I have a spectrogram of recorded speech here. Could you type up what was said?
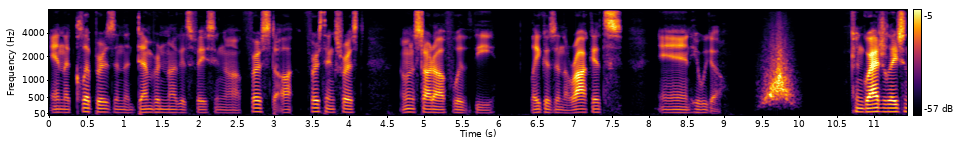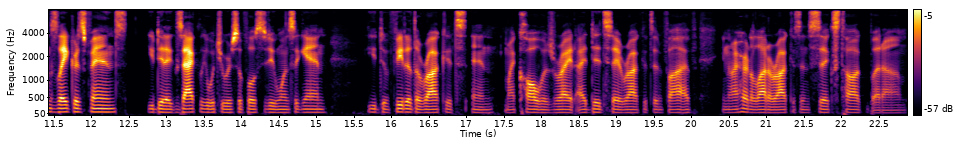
and the Clippers and the Denver Nuggets facing off. First, uh, first things first, I'm gonna start off with the Lakers and the Rockets, and here we go. Congratulations, Lakers fans! You did exactly what you were supposed to do once again. You defeated the Rockets, and my call was right. I did say Rockets in five. You know, I heard a lot of Rockets in six talk, but um,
